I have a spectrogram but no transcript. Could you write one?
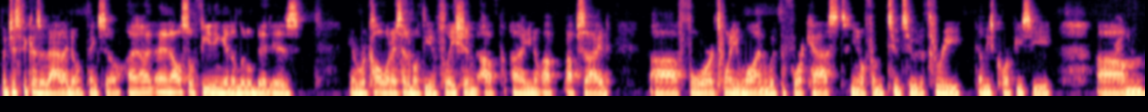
but just because of that, I don't think so. Uh, and also feeding it a little bit is, you know, recall what I said about the inflation up, uh, you know, up upside uh, for 21 with the forecast, you know, from two two to three, at least core PCE. Um, right.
